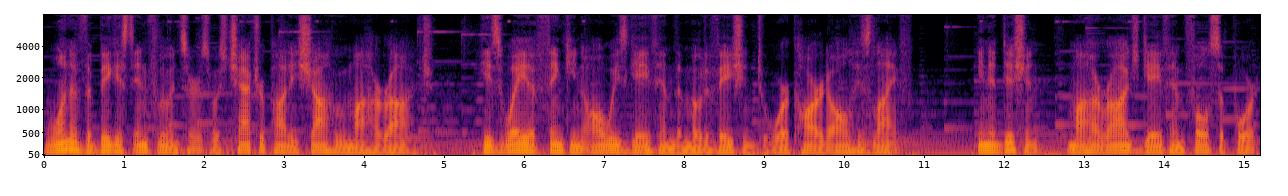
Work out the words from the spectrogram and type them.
One of the biggest influencers was Chhatrapati Shahu Maharaj. His way of thinking always gave him the motivation to work hard all his life. In addition, Maharaj gave him full support.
